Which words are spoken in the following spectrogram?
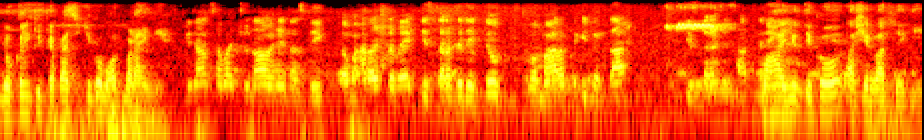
लोकल की कैपेसिटी को बहुत बढ़ाएँगे। विधानसभा चुनाव है नज़दीक महाराष्ट्र में। किस तरह से देखते हो महाराष्ट्र की जनता किस तरह से साथ महायुति को आशीर्वाद देगी।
